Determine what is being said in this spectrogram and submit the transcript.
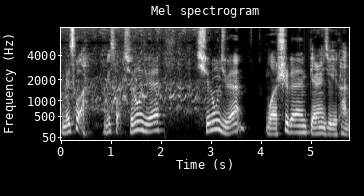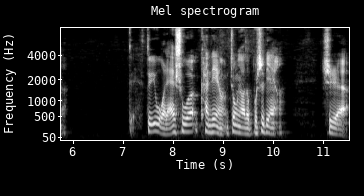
没错，没错，《寻龙诀》，《寻龙诀》，我是跟别人一起去看的。对，对于我来说，看电影重要的不是电影，是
